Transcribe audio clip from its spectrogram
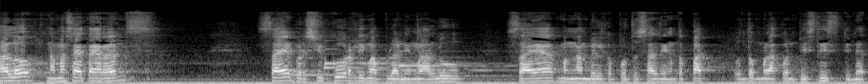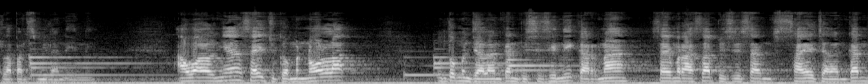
Halo, nama saya Terence. Saya bersyukur lima bulan yang lalu saya mengambil keputusan yang tepat untuk melakukan bisnis di Net 89 ini. Awalnya saya juga menolak untuk menjalankan bisnis ini karena saya merasa bisnis yang saya jalankan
